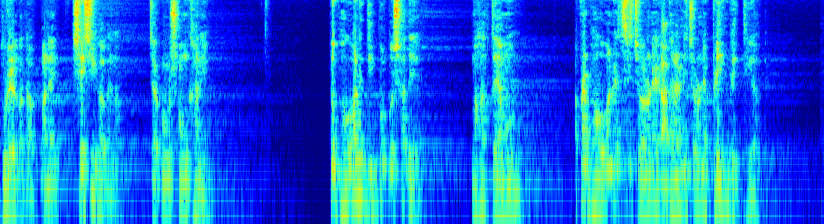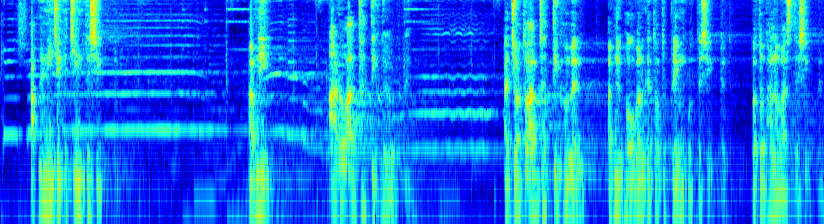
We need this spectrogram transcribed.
দূরের কথা মানে শেষই হবে না, যার কোনো সংখ্যা নেই। তো ভগবানের দিব্য প্রসাদের মাহাত্ম এমন, আপনার ভগবানের শ্রী চরণে রাধারানী চরণে প্রেম বৃদ্ধি হবে। আপনি নিজেকে চিনতে শিখবেন আপনি আরও আধ্যাত্মিক হয়ে উঠবেন। আর যত আধ্যাত্মিক হবেন, আপনি ভগবানকে তত প্রেম করতে শিখবেন, তত ভালোবাসতে শিখবেন।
